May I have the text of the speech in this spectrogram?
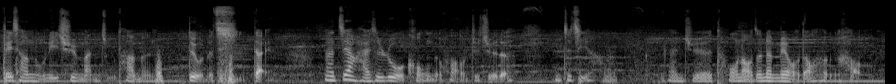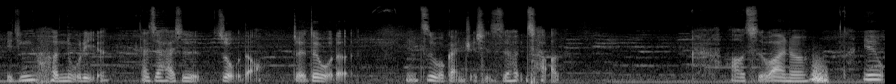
非常努力去满足他们对我的期待。那这样还是落空的话，我就觉得你自己感觉头脑真的没有到很好，已经很努力了，但是还是做不到。这对我的。自我感觉其实是很差的。好，此外呢，因为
